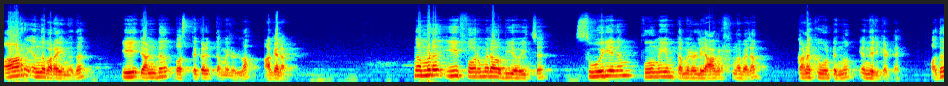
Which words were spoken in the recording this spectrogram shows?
ആർ എന്ന് പറയുന്നത് ഈ രണ്ട് വസ്തുക്കൾ തമ്മിലുള്ള അകലം. നമ്മൾ ഈ ഫോർമുല ഉപയോഗിച്ച് സൂര്യനും ഭൂമിയും തമ്മിലുള്ള ആകർഷണ ബലം കണക്ക് കൂട്ടുന്നു എന്നിരിക്കട്ടെ. അത്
